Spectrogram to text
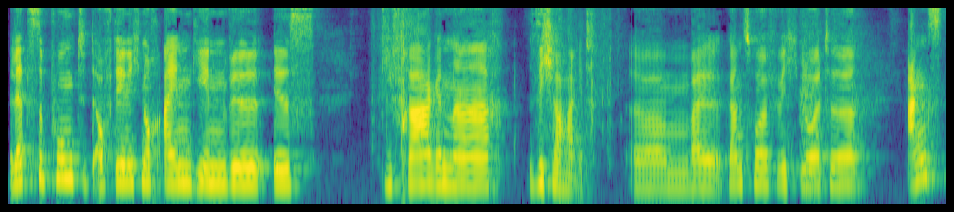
letzte Punkt, auf den ich noch eingehen will, ist die Frage nach Sicherheit. Ähm, weil ganz häufig Leute Angst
